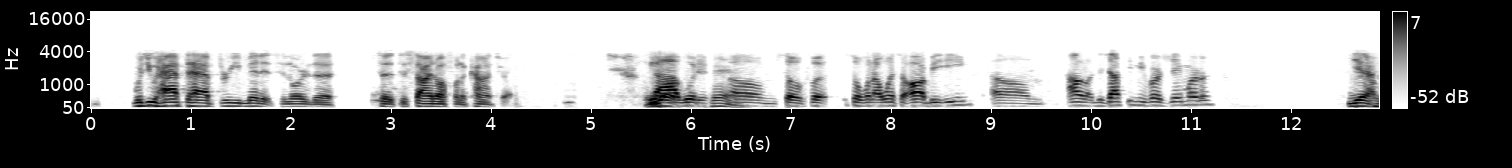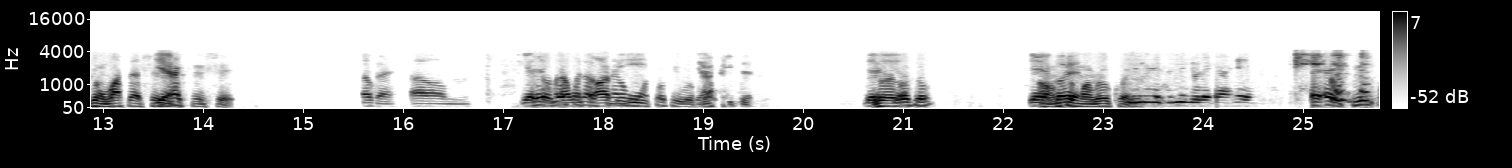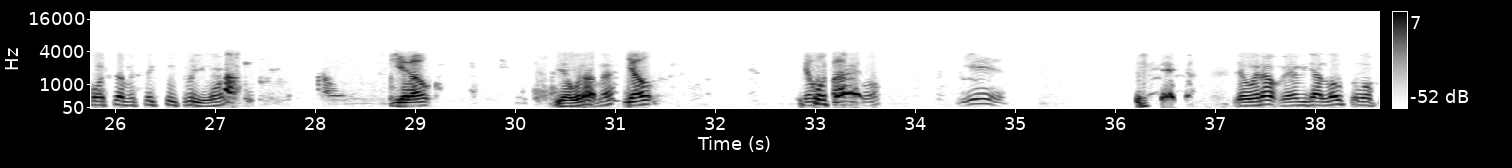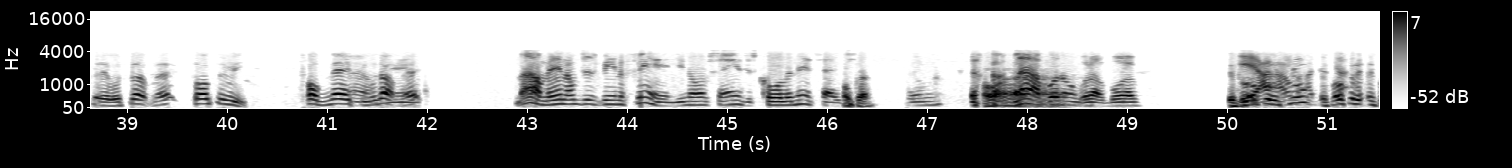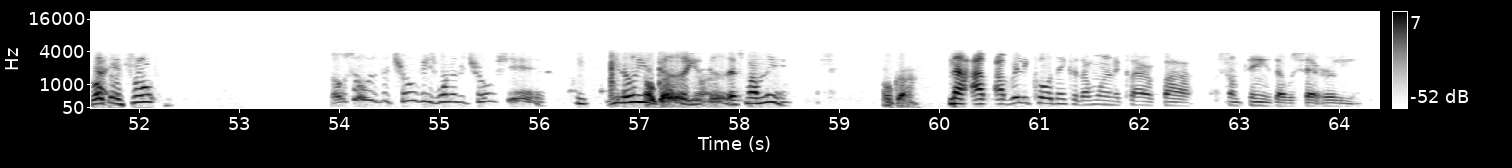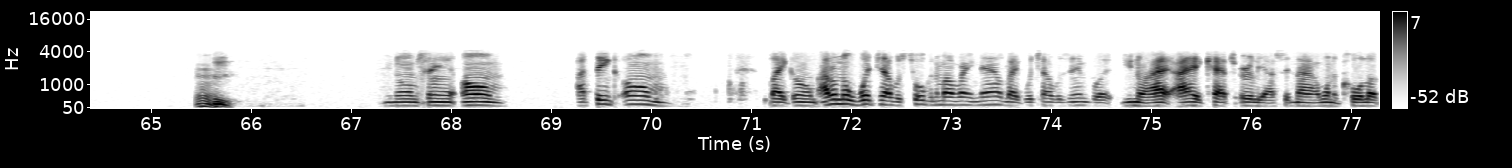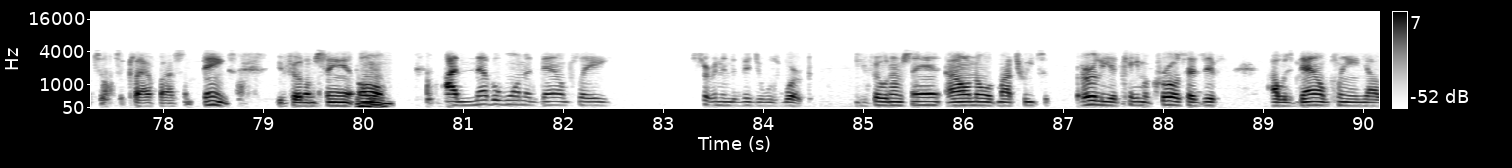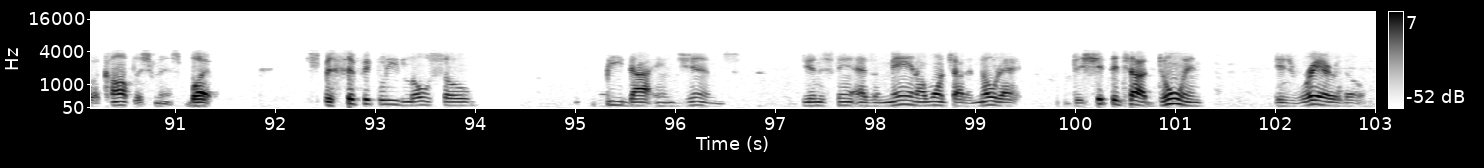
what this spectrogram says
would you have to have three minutes in order to to, to sign off on a contract? Nah, I wouldn't. damn. Um, so for so when I went to RBE, um, I don't know. Did y'all see me versus Jay Murder? Yeah, I'm gonna watch that shit Yeah. next and shit. Okay. Um, yeah. Hey, so when I went to up, man, I RBE, want to talk to you real yeah, I quick. peeped it. yeah, Look, yeah, also, yeah oh, I'm go talking ahead. about real quick. Yeah, the nigga that got here. Hey, hey, three four seven six two three. You want? Yo, Yo, what up, man? yo, It's yo, what's Cortez. poppin', bro? Yeah. Yo, what up, man? We got Loso up there. What's up, man? Talk to me. Talk nasty. Oh, What's up, man. man? Nah, man, I'm just being a fan. You know what I'm saying? Just calling in type. Okay. feel me? All right, nah, all but right. um, What up, boy? It's Yeah, close to the truth. It's close to the, it's the truth. Loso is the truth. He's one of the truths. Yeah, he, you know he's Okay. good. He's good. That's my man. Okay. Nah, I I really called in because I wanted to clarify some things that were said earlier. Mm. You know what I'm saying? Um, I think um, like um, I don't know what y'all was talking about right now, like what y'all was in, but you know, I I had caps earlier. I said, nah, I want to call up to to clarify some things. You feel what I'm saying? Mhm. Um, I never want to downplay certain individuals' work. You feel what I'm saying? I don't know if my tweets earlier came across as if I was downplaying y'all accomplishments, but specifically Loso, B Dot, and Gems. You understand? As a man, I want y'all to know that the shit that y'all doing is rare, though.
